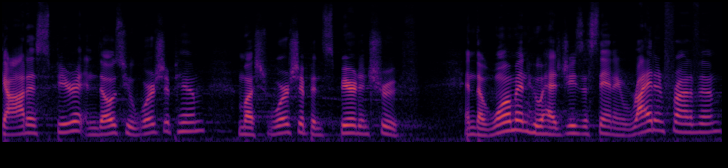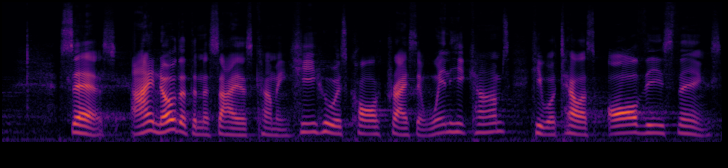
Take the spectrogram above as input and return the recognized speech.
God is spirit, and those who worship Him must worship in spirit and truth. And the woman who has Jesus standing right in front of him says, I know that the Messiah is coming, he who is called Christ. And when he comes, he will tell us all these things.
